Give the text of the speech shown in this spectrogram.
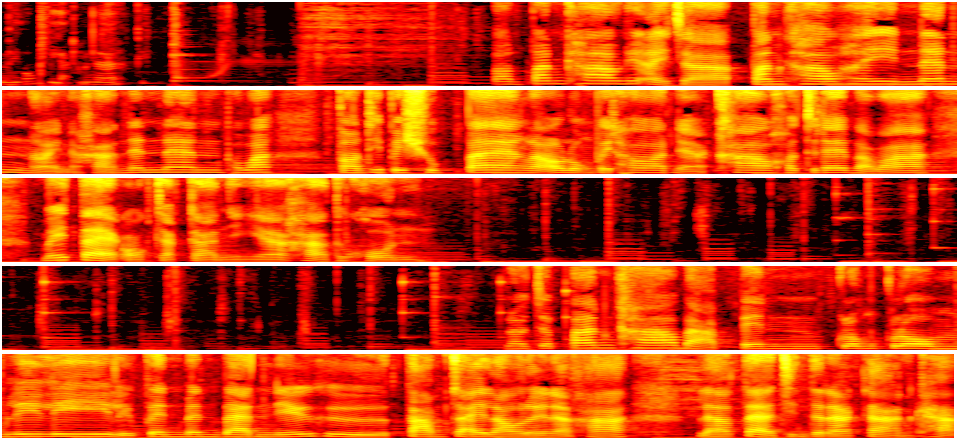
มือต้องเปียกด้วยนะ ตอนปั้นข้าวนี่ไอจะปั้นข้าวให้แน่นหน่อยนะคะ แน่น ๆ เพราะว่าตอนที่ไปชุบแป้งแล้วเอาลงไปทอดเนี่ยข้าวเขาจะได้แบบว่าไม่แตกออกจากกันอย่างเงี้ยค่ะ ทุกคนเราจะปั้นข้าวแบบเป็นกลมๆลีๆหรือเป็นแบนๆนี่ก็คือตามใจเราเลยนะคะ แล้วแต่จินตนาการค่ะ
